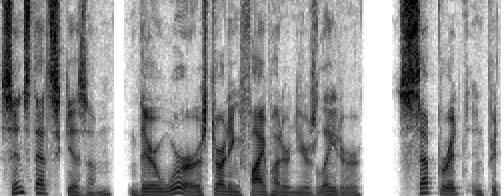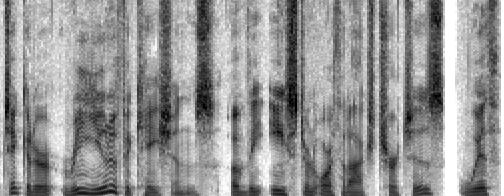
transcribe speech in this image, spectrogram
Since that schism, there were, starting 500 years later, separate, in particular, reunifications of the Eastern Orthodox churches with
